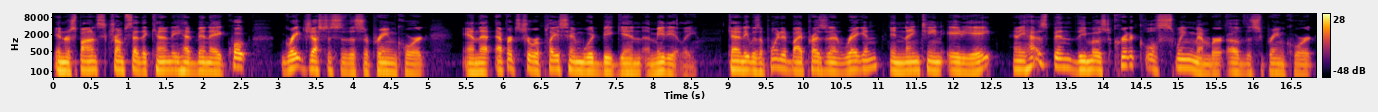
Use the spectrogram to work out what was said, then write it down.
In response, Trump said that Kennedy had been a, quote, great justice of the Supreme Court and that efforts to replace him would begin immediately. Kennedy was appointed by President Reagan in 1988, and he has been the most critical swing member of the Supreme Court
